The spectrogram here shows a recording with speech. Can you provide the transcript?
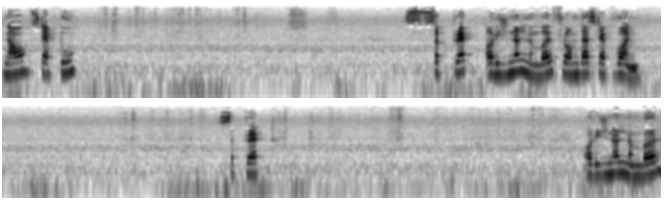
now step 2 subtract original number from the step 1 subtract original number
